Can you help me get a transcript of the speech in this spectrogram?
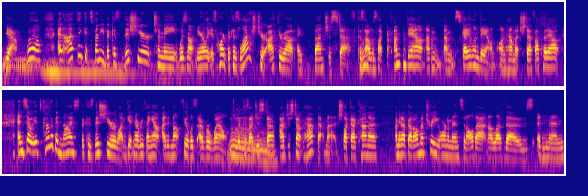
Yeah. Well, and I think it's funny because this year to me was not nearly as hard because last year I threw out a bunch of stuff because I mm. was like, I'm down, I'm, I'm scaling down on how much stuff I put out. And so it's kind of been nice because this year, like getting everything out, I did not feel as overwhelmed because I just don't, mm. I just don't have that much. Like I kind of, I mean, I've got all my tree ornaments and all that, and I love those. And then,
